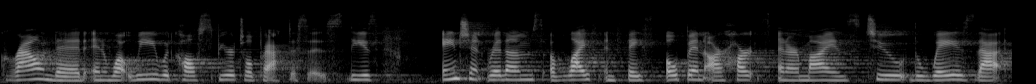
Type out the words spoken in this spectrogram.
grounded in what we would call spiritual practices. These Ancient rhythms of life and faith open our hearts and our minds to the ways that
